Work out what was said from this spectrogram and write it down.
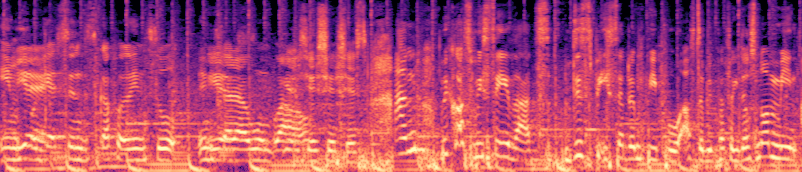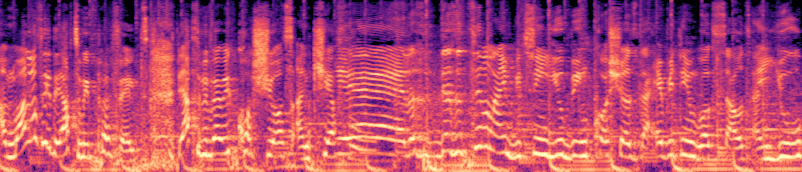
him Yeah. forgetting the scalpel into inside Yes. womb. Wow. Yes, yes, yes, yes. And because we say that these certain people have to be perfect, does not mean. And while I say they have to be perfect, they have to be very cautious and careful. Yeah, there's, there's a thin line between you being cautious that everything works out and you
